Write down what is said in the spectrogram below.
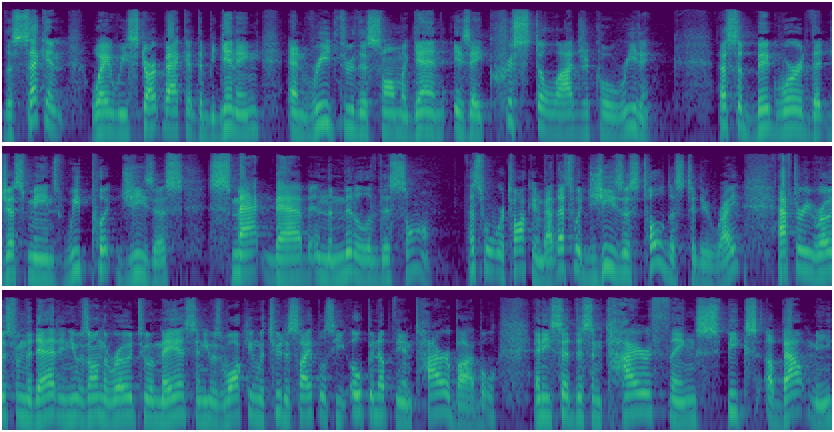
The second way we start back at the beginning and read through this psalm again is a Christological reading. That's a big word that just means we put Jesus smack dab in the middle of this psalm. That's what we're talking about. That's what Jesus told us to do, right? After he rose from the dead and he was on the road to Emmaus and he was walking with two disciples, he opened up the entire Bible and he said, This entire thing speaks about me.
